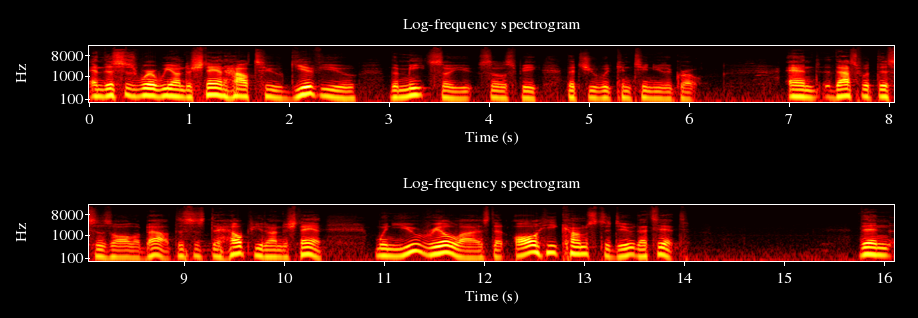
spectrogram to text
And this is where we understand how to give you the meat, so you so to speak, that you would continue to grow. And that's what this is all about. This is to help you to understand. When you realize that all he comes to do, that's it. Then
